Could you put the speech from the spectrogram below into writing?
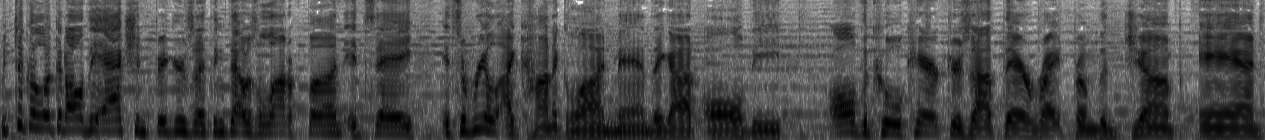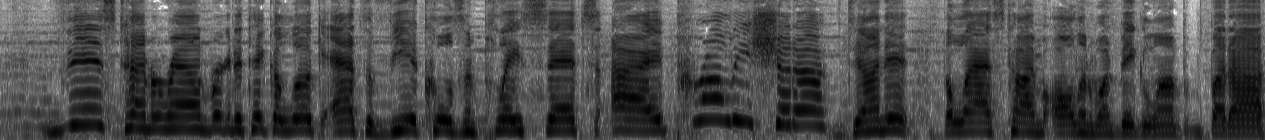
we took a look at all the action figures. I think that was a lot of fun. It's a it's a real iconic line, man. They got all the all the cool characters out there right from the jump, and this time around, we're gonna take a look at the vehicles and play sets. I probably should have done it the last time all in one big lump, but uh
